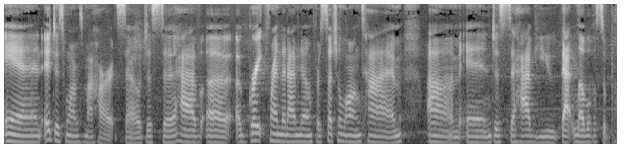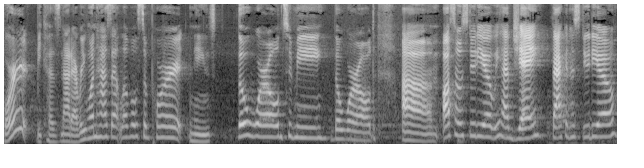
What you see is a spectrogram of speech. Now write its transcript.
and it just warms my heart. So, just to have a, a great friend that I've known for such a long time, um, and just to have you that level of support, because not everyone has that level of support, means the world to me, the world. Um, also in studio, we have Jay back in the studio.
